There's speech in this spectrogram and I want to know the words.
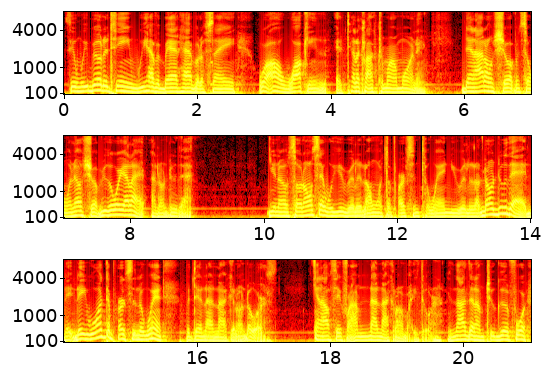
See, when we build a team, we have a bad habit of saying we're all walking at ten o'clock tomorrow morning. Then I don't show up and someone else show up. You go where you at? I don't do that. You know, so don't say, well, you really don't want the person to win. You really don't. Don't do that. They, they want the person to win, but they're not knocking on doors. And I'll say, for I'm not knocking on my door. It's not that I'm too good for. It.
